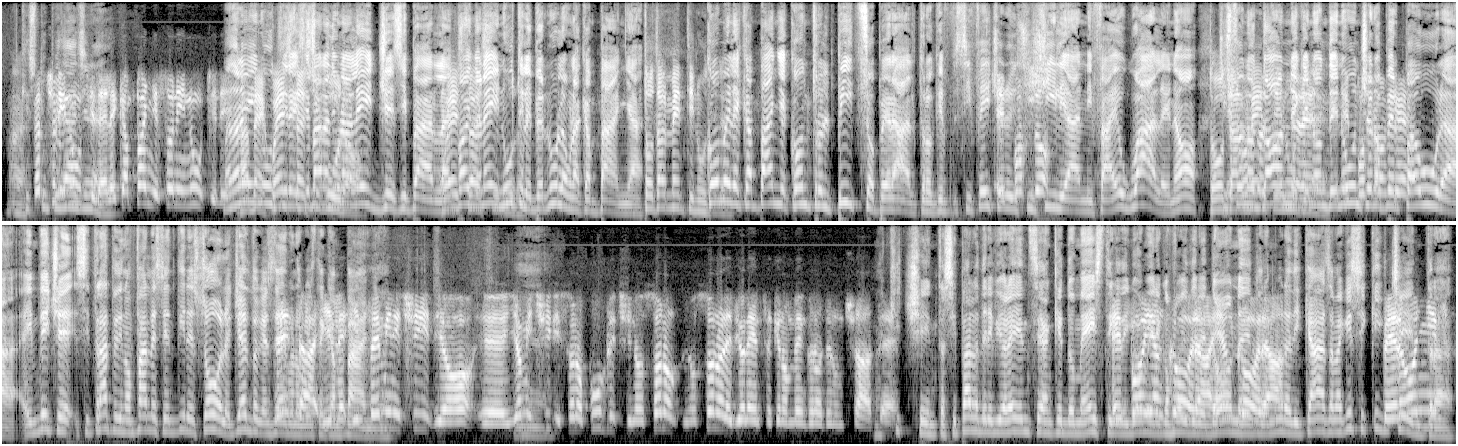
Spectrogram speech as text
Ma che Perciò è inutile, è? le campagne sono inutili. Ma non è Vabbè, inutile, questo è si parla di una legge, si parla. E Questo poi è non è sicuro. inutile per nulla una campagna. Totalmente inutile. Come le campagne contro il pizzo, peraltro, che si fecero E in posso- Sicilia anni fa, è uguale, no? Ci sono Totalmente donne inutile. che non E denunciano posso per anche- paura e invece si tratta di non farle sentire sole. Certo che servono Senta, queste il, il campagne. femminicidio, eh, gli omicidi sono pubblici, non sono, non sono le violenze che non vengono denunciate. Che c'entra? Si parla delle violenze anche domestiche, E degli poi uomini nei confronti delle e donne, ancora, della mura di casa, ma che, si- che c'entra? ogni,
